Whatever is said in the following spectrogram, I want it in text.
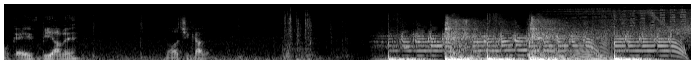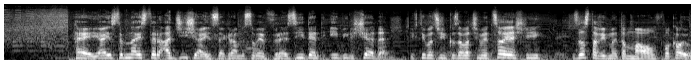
Okej, wbijamy. No, ciekawe. Hej, ja jestem Neister, a dzisiaj zagramy sobie w Resident Evil 7. I w tym odcinku zobaczymy co jeśli zostawimy tą małą w pokoju.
